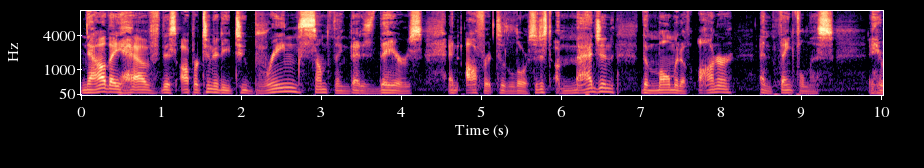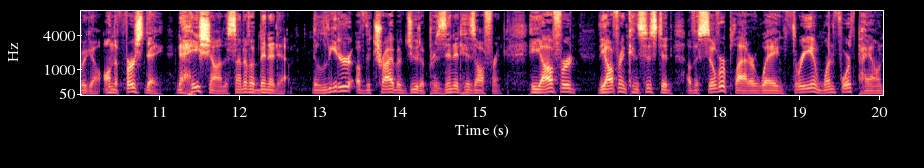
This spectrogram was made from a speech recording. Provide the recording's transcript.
Now they have this opportunity to bring something that is theirs and offer it to the Lord. So just imagine the moment of honor and thankfulness. And here we go. On the first day, Nahashon, the son of Abinadab, the leader of the tribe of Judah presented his offering. He offered the offering consisted of a silver platter weighing three and one fourth pound,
